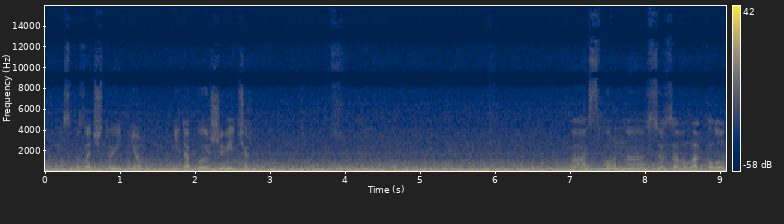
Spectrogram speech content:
Можно сказать, что и днем. Не такой уж и вечер. Пасмурно, все заволокло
